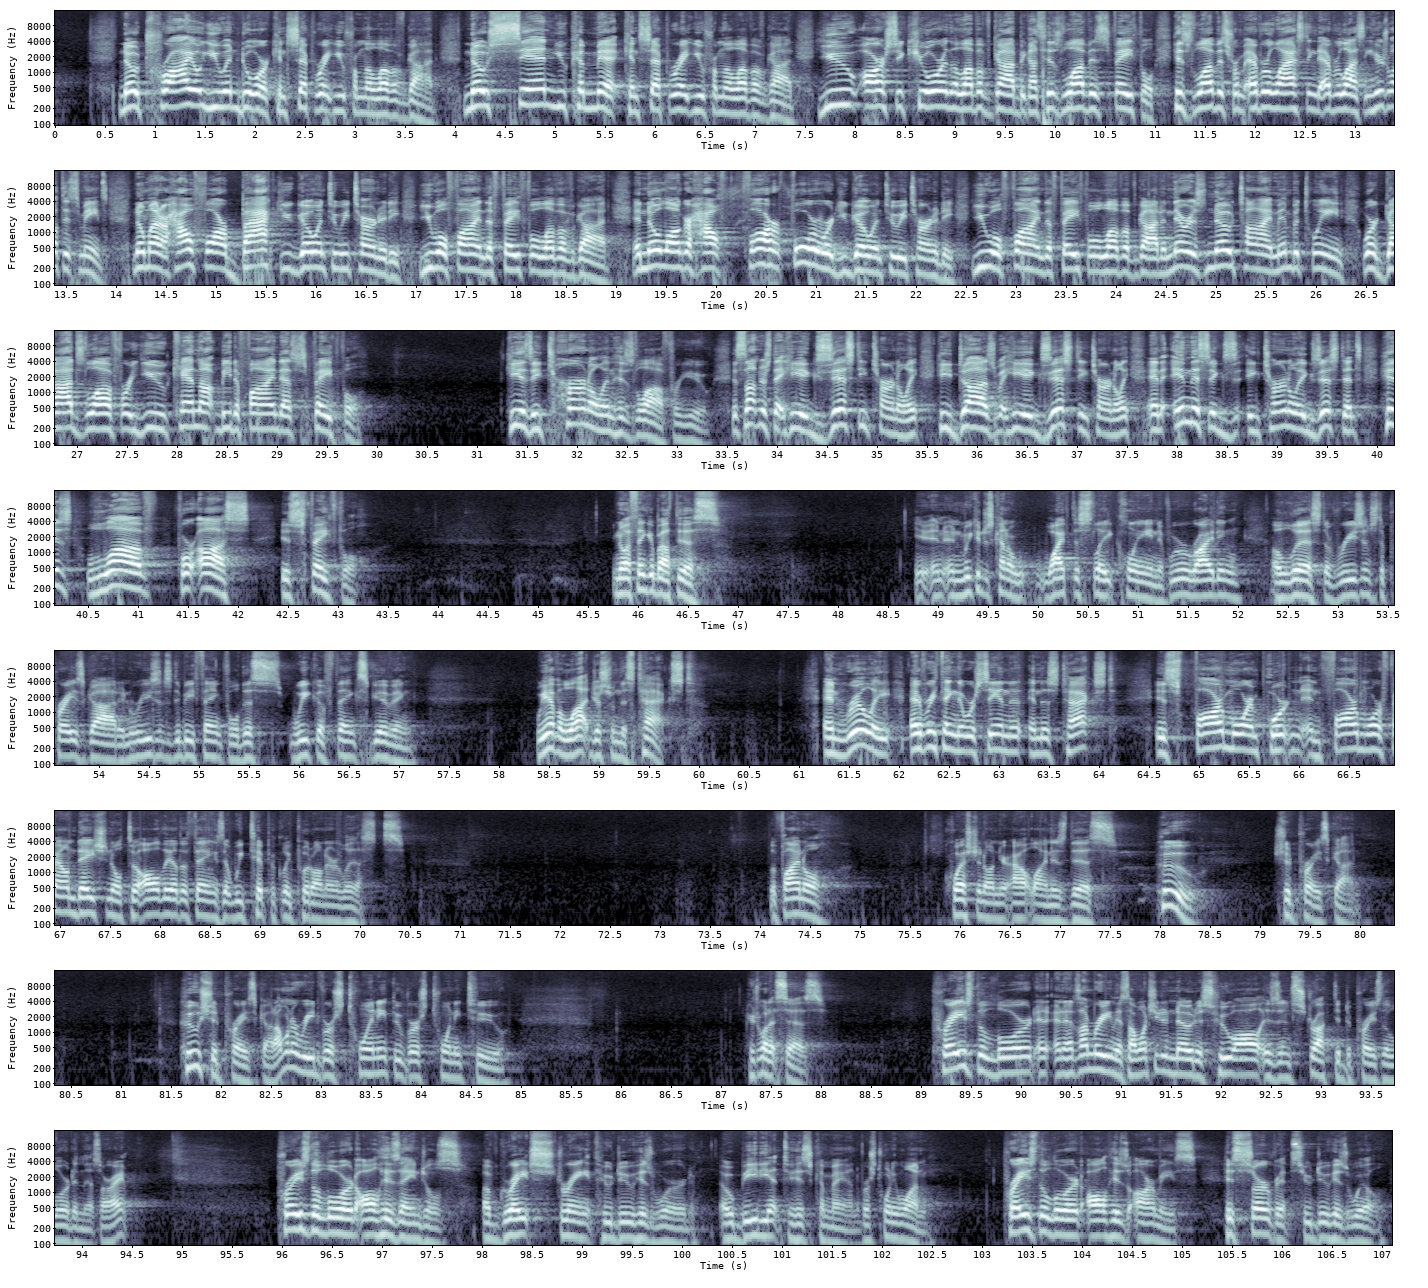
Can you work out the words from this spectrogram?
No trial you endure can separate you from the love of God. No sin you commit can separate you from the love of God. You are secure in the love of God because His love is faithful. His love is from everlasting to everlasting. Here's what this means no matter how far back you go into eternity, you will find the faithful love of God. And no longer how far forward you go into eternity, you will find the faithful love of God. And there is no time in between where God's love for you cannot be defined as faithful. He is eternal in his love for you. It's not just that he exists eternally, he does, but he exists eternally. And in this ex- eternal existence, his love for us is faithful. You know, I think about this, and, and we could just kind of wipe the slate clean. If we were writing a list of reasons to praise God and reasons to be thankful this week of Thanksgiving, we have a lot just from this text. And really, everything that we're seeing in this text is far more important and far more foundational to all the other things that we typically put on our lists. The final question on your outline is this Who should praise God? Who should praise God? I want to read verse 20 through verse 22. Here's what it says Praise the Lord. And, and, as I'm reading this, I want you to notice who all is instructed to praise the Lord in this, all right? Praise the Lord, all his angels of great strength who do his word, obedient to his command. Verse 21 Praise the Lord, all his armies, his servants who do his will.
